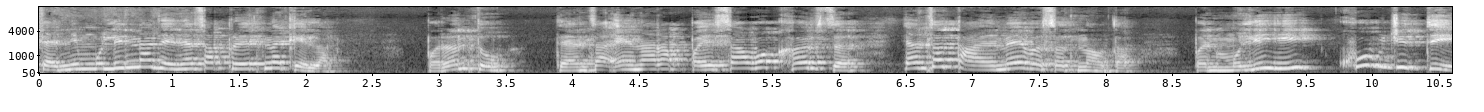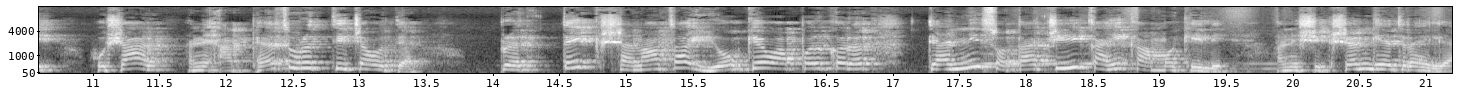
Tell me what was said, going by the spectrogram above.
त्यांनी मुलींना देण्याचा प्रयत्न केला. परंतु त्यांचा येणारा पैसा व खर्च यांचा ताळमेळ बसत नव्हता. पण मुलीही खूप जिद्दी हुशार आणि अभ्यास वृत्तीच्या होत्या. प्रत्येक क्षणाचा योग्य वापर करत त्यांनी स्वतःचीही काही कामं केली आणि शिक्षण घेत राहिल्या.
